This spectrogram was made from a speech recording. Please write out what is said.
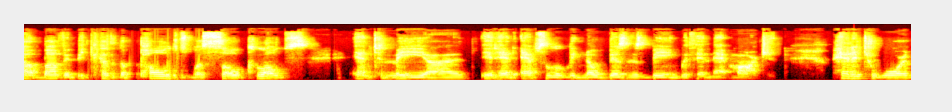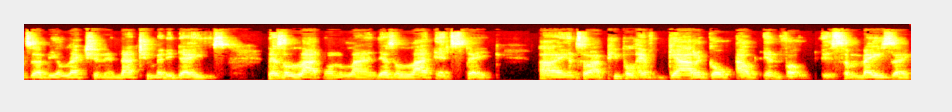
above it because the polls were so close. And to me, uh, it had absolutely no business being within that margin. Headed towards the election in not too many days. There's a lot on the line. There's a lot at stake. Uh, and so our people have got to go out and vote. It's amazing.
